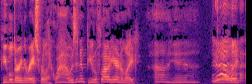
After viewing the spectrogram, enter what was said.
people during the race were like, "Wow, isn't it beautiful out here?" And I'm like, "Ah, yeah." You know, like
